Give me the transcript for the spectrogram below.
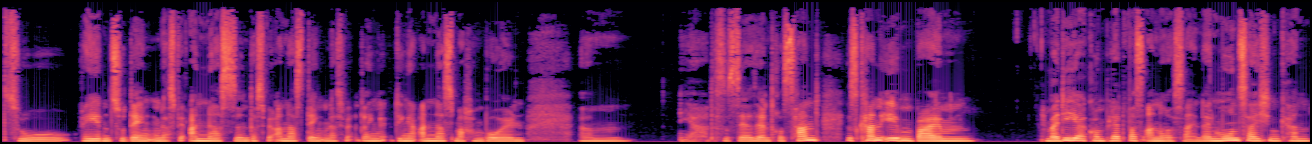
zu reden, zu denken, dass wir anders sind, dass wir anders denken, dass wir Dinge anders machen wollen. Ähm, ja, das ist sehr, sehr interessant. Es kann eben beim bei dir ja komplett was anderes sein. Dein Mondzeichen kann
